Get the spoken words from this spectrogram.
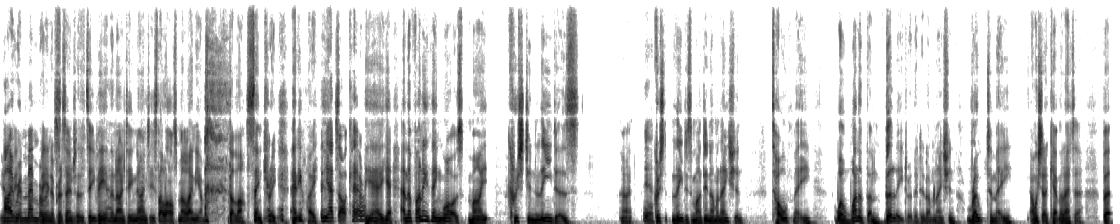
you I being, remember being it, a presenter Steve. of the TV in the 1990s, the last millennium, the last century. Anyway, And you had dark hair. yeah, yeah. And the funny thing was, my Christian leaders, right, Yeah. Christian leaders of my denomination, told me. Well, one of them, the leader of the denomination, wrote to me. I wish I'd kept the letter, but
